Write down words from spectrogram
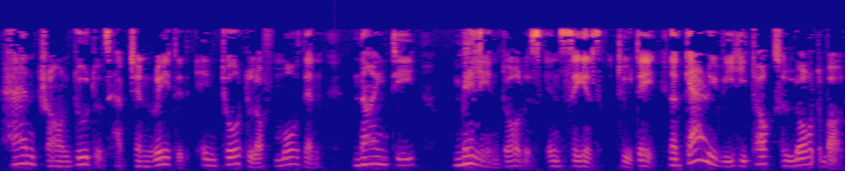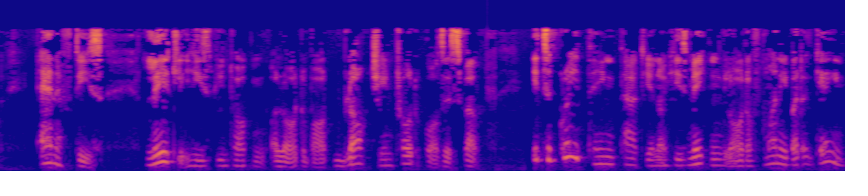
hand-drawn doodles have generated in total of more than 90 million dollars in sales today. Now Gary Vee he talks a lot about NFTs. Lately he's been talking a lot about blockchain protocols as well. It's a great thing that you know he's making a lot of money, but again,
